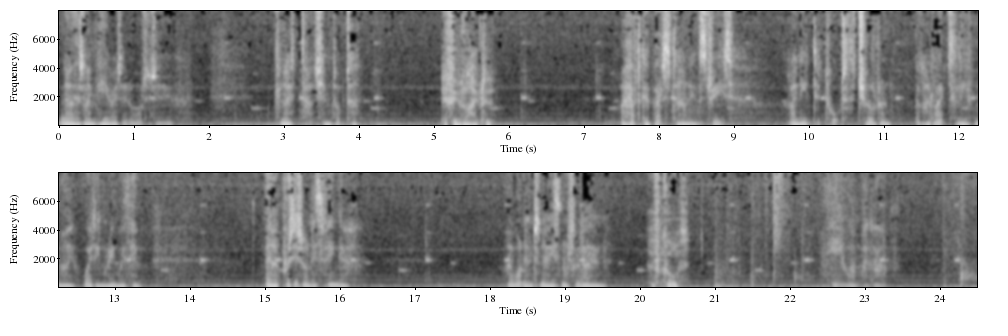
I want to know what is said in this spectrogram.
Now that I'm here, I don't know what to do. Can I touch him, Doctor? If you like to. I have to go back to Downing Street. I need to talk to the children, but I'd like to leave my wedding ring with him. May I put it on his finger? I want him to know he's not alone. Of course. Here you are, my love.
